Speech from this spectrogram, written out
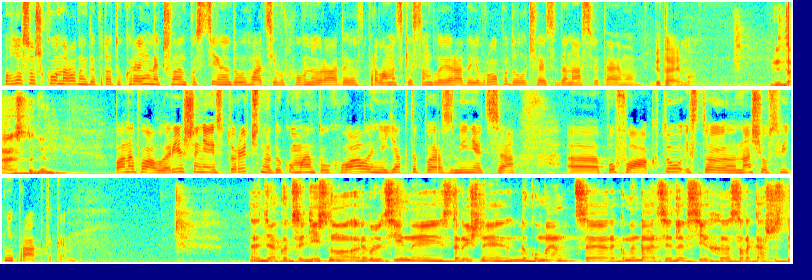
Павло Сушко, народний депутат України, член постійної делегації Верховної Ради в парламентській асамблеї Ради Європи, долучається до нас. Вітаємо. Вітаємо. Вітаю студію. Пане Павле, рішення історичне, документу ухвалені. Як тепер зміняться е, по факту істо- наші освітні практики? Дякую. Це дійсно революційний історичний документ. Це рекомендації для всіх 46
